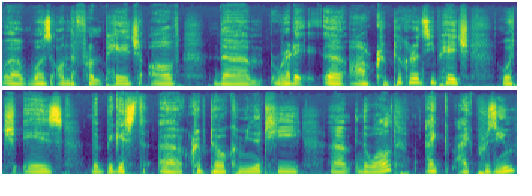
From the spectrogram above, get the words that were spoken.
uh, was on the front page of the Reddit uh, our cryptocurrency page, which is the biggest uh, crypto community um, in the world. I I presume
